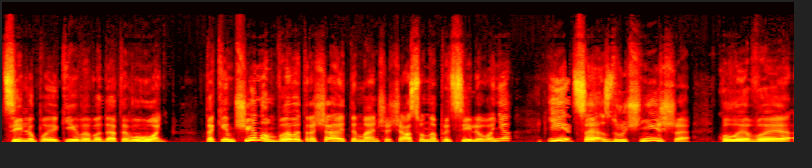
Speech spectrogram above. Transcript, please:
ціллю, по якій ви ведете вогонь. Таким чином, ви витрачаєте менше часу на прицілювання, і це зручніше, коли ви е,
